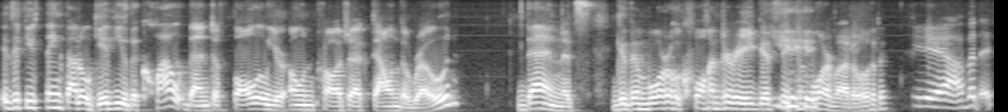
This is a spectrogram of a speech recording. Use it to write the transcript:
is if you think that'll give you the clout then to follow your own project down the road, then it's the moral quandary gets even more muddled. Yeah, but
